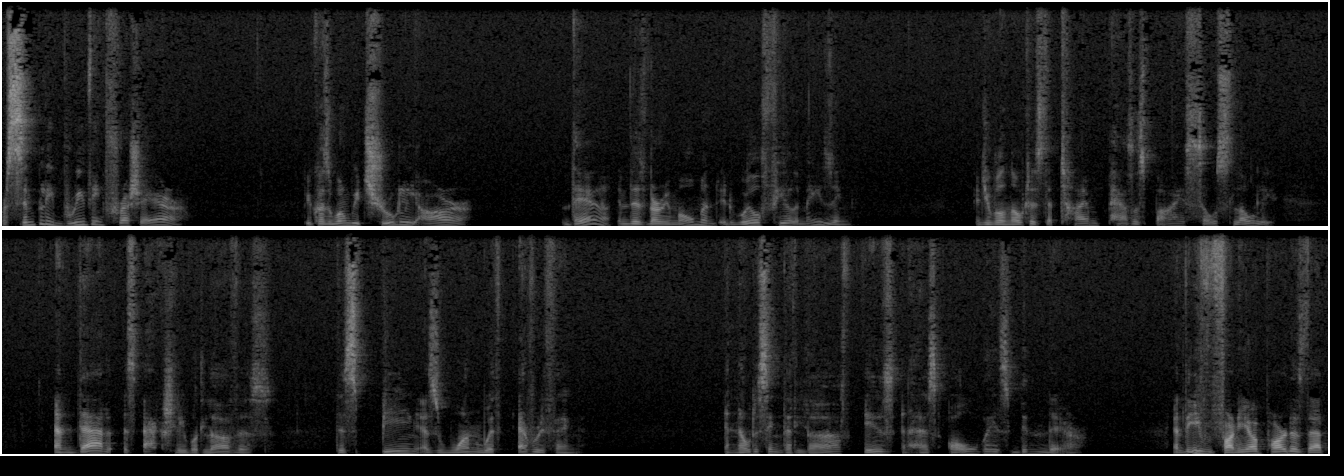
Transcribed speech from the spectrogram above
or simply breathing fresh air. Because when we truly are there in this very moment, it will feel amazing. And you will notice that time passes by so slowly. And that is actually what love is this being as one with everything. And noticing that love is and has always been there. And the even funnier part is that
